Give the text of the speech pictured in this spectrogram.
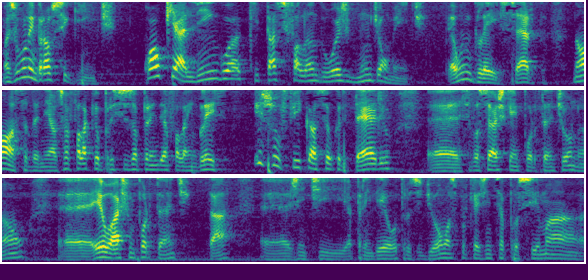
Mas vamos lembrar o seguinte: qual que é a língua que está se falando hoje mundialmente? É o inglês, certo? Nossa, Daniel, você vai falar que eu preciso aprender a falar inglês? Isso fica a seu critério, é, se você acha que é importante ou não. É, eu acho importante, tá? É, a gente aprender outros idiomas porque a gente se aproxima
